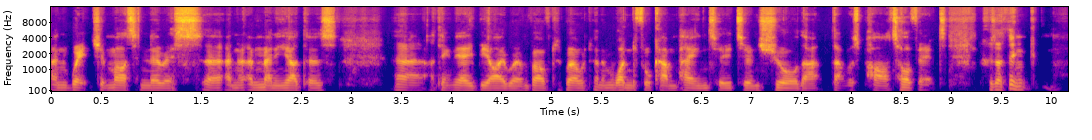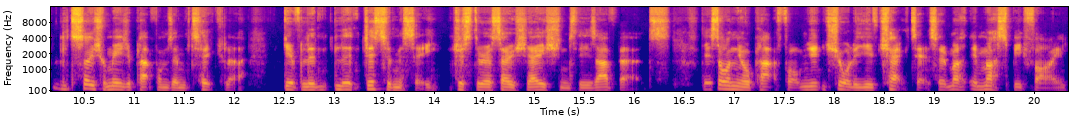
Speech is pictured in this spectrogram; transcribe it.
And Which and Martin Lewis uh, and, and, many others. Uh, I think the ABI were involved as well, and a wonderful campaign to to ensure that that was part of it. Because I think social media platforms in particular give le- legitimacy just through association to these adverts. It's on your platform. You, surely you've checked it, so it must it must be fine.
